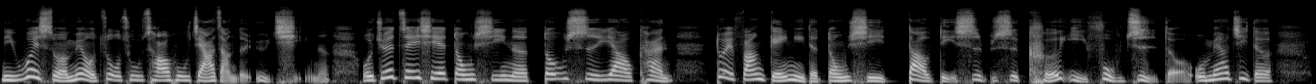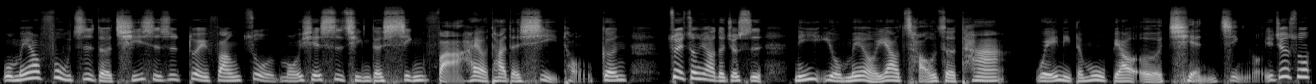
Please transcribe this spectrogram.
你为什么没有做出超乎家长的预期呢？我觉得这些东西呢，都是要看对方给你的东西到底是不是可以复制的。我们要记得。我们要复制的其实是对方做某一些事情的心法，还有他的系统，跟最重要的就是你有没有要朝着他为你的目标而前进哦。也就是说，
